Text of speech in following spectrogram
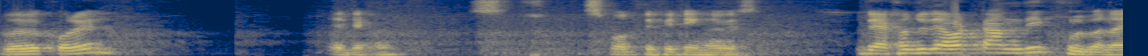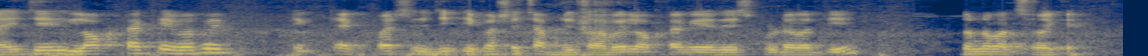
এভাবে করে এই দেখুন স্মুথলি ফিটিং হয়ে গেছে। কিন্তু এখন যদি আবার টান দিই, খুলবে না। এই যে লকটাকে এভাবে এক- পাশে যে এই পাশে চাপ দিতে হবে লকটাকে এই যে স্ক্রুড্রাইভার দিয়ে। ধন্যবাদ সবাইকে।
